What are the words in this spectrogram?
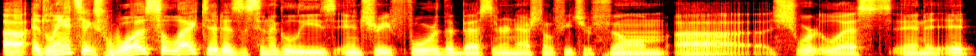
Uh, Atlantics was selected as a Senegalese entry for the Best International Feature Film uh, shortlist, and it, it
